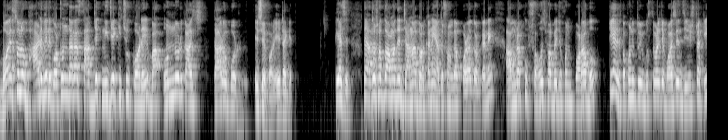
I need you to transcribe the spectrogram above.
বয়স হলো ভার্বের গঠন দ্বারা সাবজেক্ট নিজে কিছু করে বা অন্যর কাজ তার উপর এসে পড়ে এটাকে, ঠিক আছে? তো এত শব্দ আমাদের জানা দরকার নেই, এত সংজ্ঞা পড়ার দরকার নেই। আমরা খুব সহজভাবে যখন পড়াবো, ঠিক আছে? তখনই তুমি বুঝতে পারো যে ভয়েসের জিনিসটা কি,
